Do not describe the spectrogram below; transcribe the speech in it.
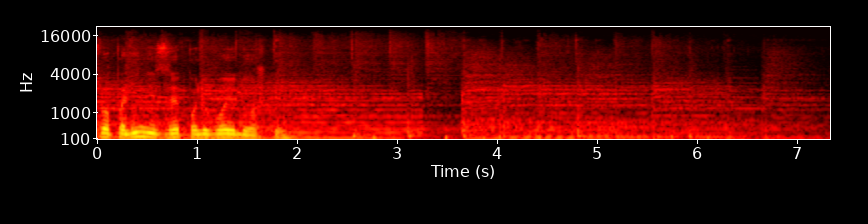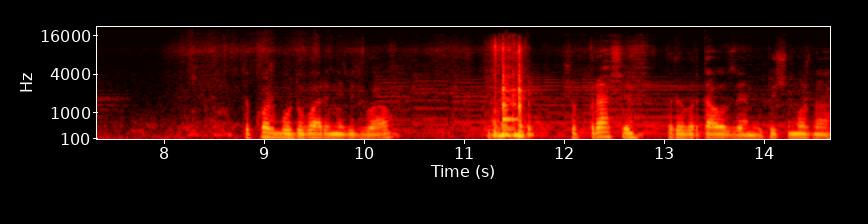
Йшло з польовою дошкою. Також був доварений відвал, щоб краще перевертало землю. Тут ще можна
